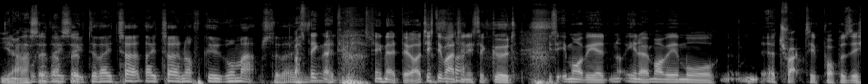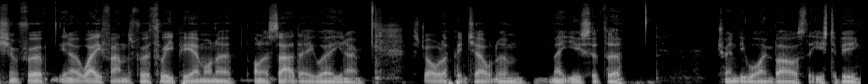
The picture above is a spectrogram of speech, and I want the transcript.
you know that's What a do they that's do? a. Do they turn they turn off Google Maps? Do they? I think they do. I think they do. I just imagine it's a good. It might be a you know it might be a more attractive proposition for you know away fans for a three pm on a on a Saturday where you know stroll up in Cheltenham, make use of the trendy wine bars that used to be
